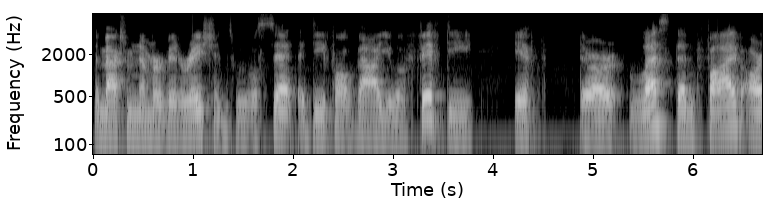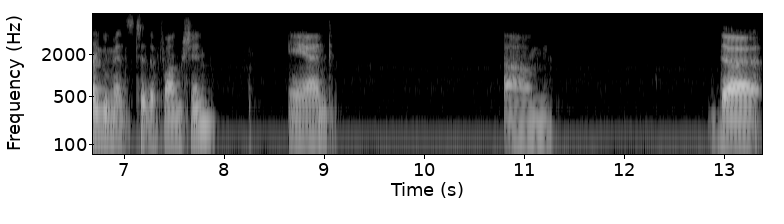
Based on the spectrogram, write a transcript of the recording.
the maximum number of iterations. We will set a default value of 50 if there are less than five arguments to the function and um, the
